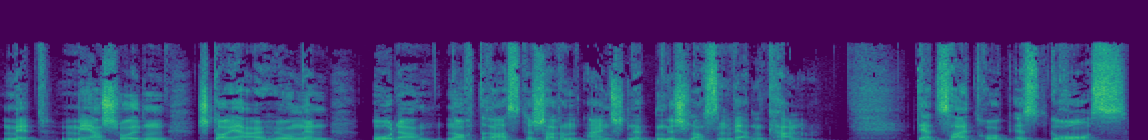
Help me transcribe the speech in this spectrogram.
mit mehr Schulden, Steuererhöhungen oder noch drastischeren Einschnitten geschlossen werden kann. Der Zeitdruck ist groß.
